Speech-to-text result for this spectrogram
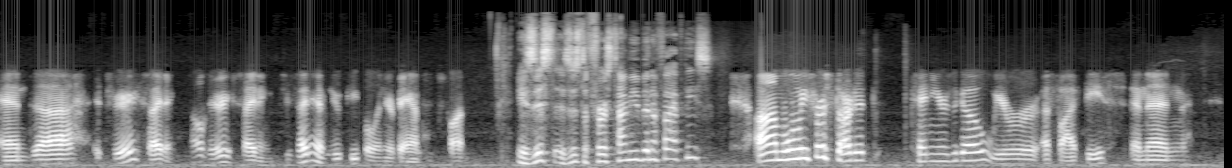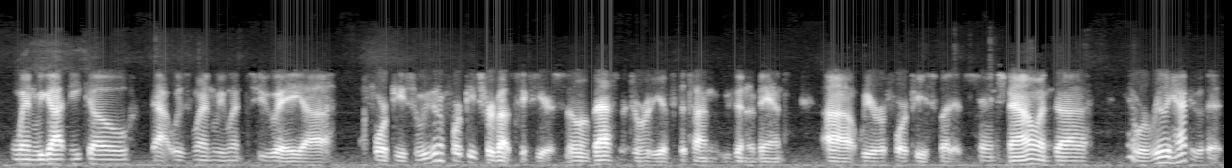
and uh, it's very exciting. Oh, very exciting! It's exciting to have new people in your band. It's fun. Is this is this the first time you've been a five piece? Um, when we first started ten years ago, we were a five piece, and then when we got Nico, that was when we went to a, uh, a four piece. So we've been a four piece for about six years. So a vast majority of the time that we've been in a band, uh, we were a four piece, but it's changed now, and uh, yeah, we're really happy with it.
